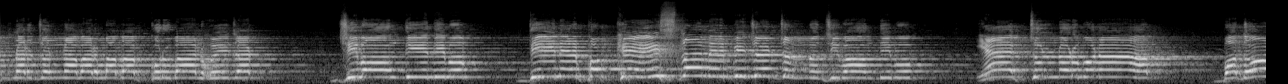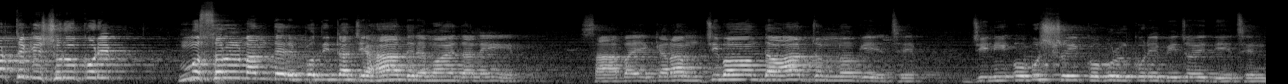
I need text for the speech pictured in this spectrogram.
আপনার জন্য আমার মা বাপ কুরবান হয়ে যাক। জীবন দিয়ে দিব, দিনের পক্ষে ইসলামের বিজয়ের জন্য জীবন দিব। এক চুল নড়ব বদর থেকে শুরু করে মুসলমানদের প্রতিটা জেহাদের ময়দানে সাহাবাই কারাম জীবন দেওয়ার জন্য গিয়েছে। যিনি অবশ্যই কবুল করে বিজয় দিয়েছেন,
